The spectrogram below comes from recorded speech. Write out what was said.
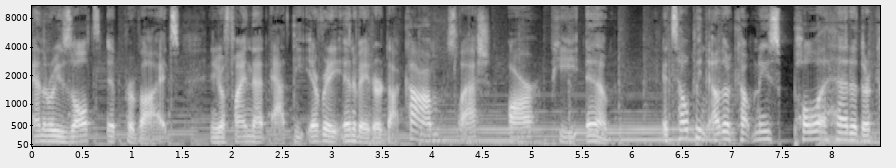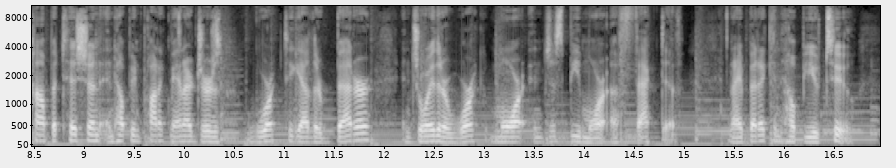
and the results it provides. And you'll find that at theeverydayinnovator.com slash RPM. It's helping other companies pull ahead of their competition and helping product managers work together better, enjoy their work more, and just be more effective. And I bet it can help you too.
